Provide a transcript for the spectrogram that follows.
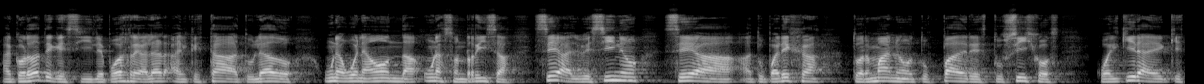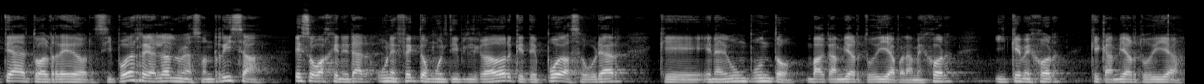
Acordate que si le podés regalar al que está a tu lado una buena onda, una sonrisa, sea al vecino, sea a tu pareja, tu hermano, tus padres, tus hijos, cualquiera que esté a tu alrededor, si podés regalarle una sonrisa, eso va a generar un efecto multiplicador que te puedo asegurar que en algún punto va a cambiar tu día para mejor y qué mejor que cambiar tu día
